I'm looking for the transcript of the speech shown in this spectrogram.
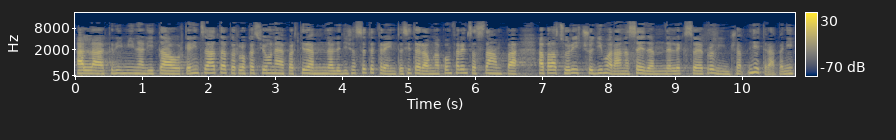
alla criminalità organizzata. Per l'occasione a partire dalle 17.30 si terrà una conferenza stampa a Palazzo Riccio di Morana, sede dell'ex provincia di Trapani. Trapani.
